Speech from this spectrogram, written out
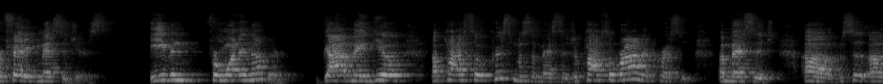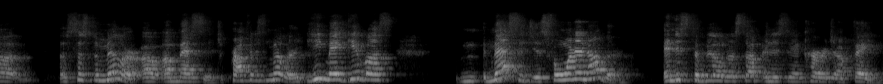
prophetic messages, even from one another. God may give Apostle Christmas a message, Apostle Ron a message, uh, uh, Sister Miller a, a message, Prophetess Miller. He may give us messages for one another, and it's to build us up and it's to encourage our faith.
